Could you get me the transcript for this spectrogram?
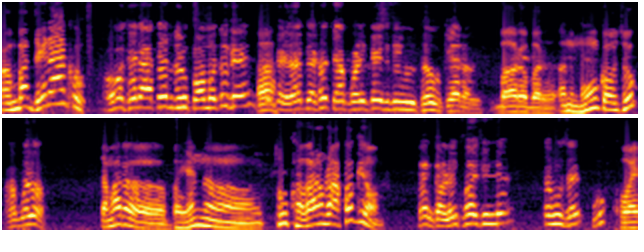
અંબા જઈને આખું? ઓ છે ને આ તો થોડું કોમ હતું કે. ઘરે બેઠો ત્યાં પણ કઈ કીધું થયું ઘેર હવે. બરોબર. અને હું કહું છું હા બોલો. તમારા ભયન થોડું ખવાનું રાખો કે આમ? હા ઘણું ખોય છે ને. તો શું છે? હું ખોય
